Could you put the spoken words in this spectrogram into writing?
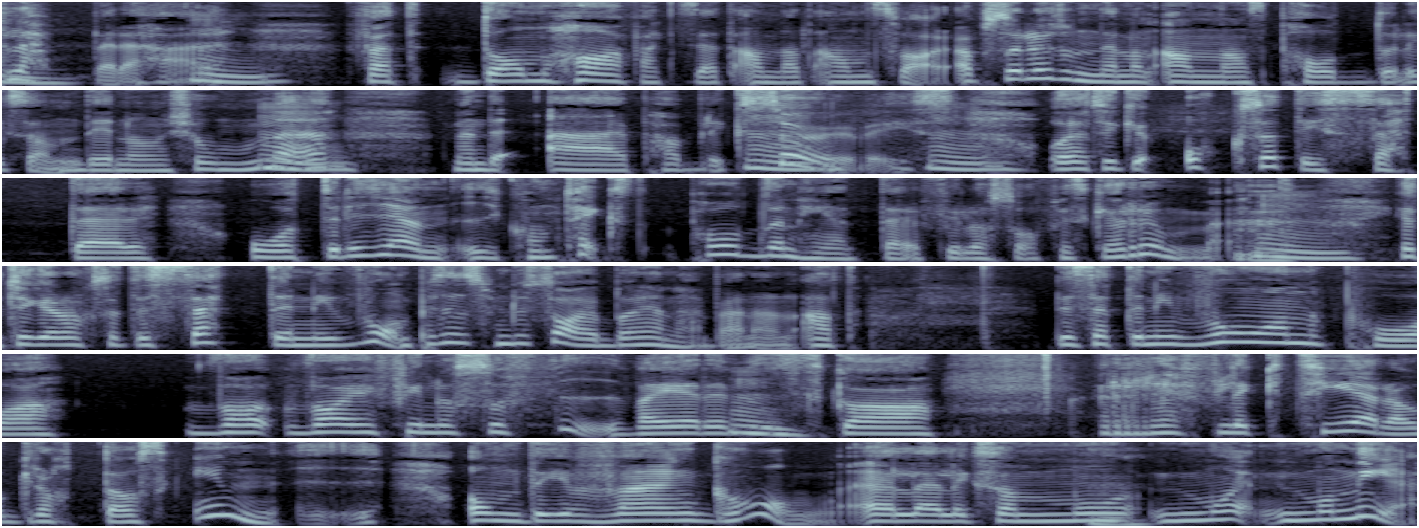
släpper det här. För att de har faktiskt ett annat ansvar. Absolut om det är någon annans podd och liksom, det är någon tjomme. Men det är public service. Och jag tycker också att det sätter, återigen i kontext, podden heter Filosofiska rummet. Jag tycker också att det sätter nivån, precis som du sa i början här Brandon, att det sätter nivån på vad, vad är filosofi? Vad är det vi ska reflektera och grotta oss in i? Om det är Van Gogh eller liksom Mo, Mo, Monet,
